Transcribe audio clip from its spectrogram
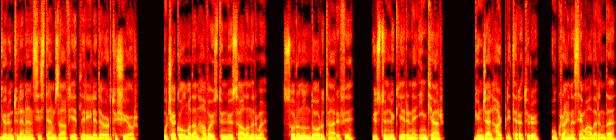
görüntülenen sistem zafiyetleriyle de örtüşüyor. Uçak olmadan hava üstünlüğü sağlanır mı? Sorunun doğru tarifi, üstünlük yerine inkar, güncel harp literatürü, Ukrayna semalarında,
